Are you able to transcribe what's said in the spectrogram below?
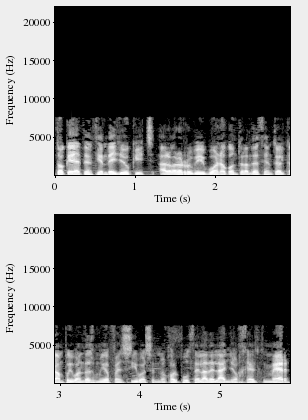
Toque de atención de Jukic. Álvaro Rubio bueno controlando el centro del campo y bandas muy ofensivas. El mejor pucela del año. Heltmer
